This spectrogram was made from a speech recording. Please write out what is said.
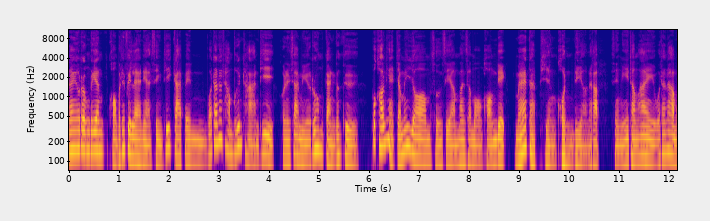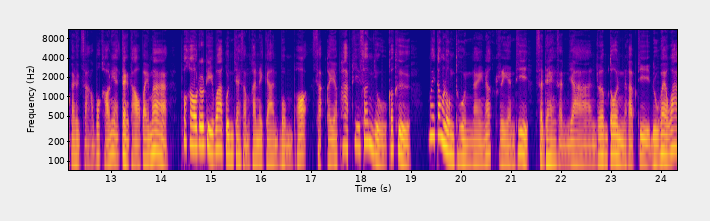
ในโรงเรียนของประเทศฟินแลนด์เนี่ยสิ่งที่กลายเป็นวัฒนธรรมพื้นฐานที่คนในชาติมีร่วมกันก็คือ พวกเขาเนี่ยจะไม่ยอมสูญเสียมันสมองของเด็ก แม้แต่เพียงคนเดียวนะครับสิ่งนี้ทำให้วัฒนธรรมการศึกษาของพวกเขาเนี่ยแตกต่างไปมาก พวกเขารู้ดีว่ากุญแจสำคัญในการบ่มเพาะศักยภาพที่ซ่อนอยู่ก็คือ ไม่ต้องลงทุนในนักเรียนที่แสดงสัญญาณเริ่มต้นนะครับที่ดูแววว่า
